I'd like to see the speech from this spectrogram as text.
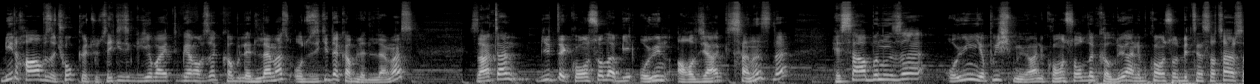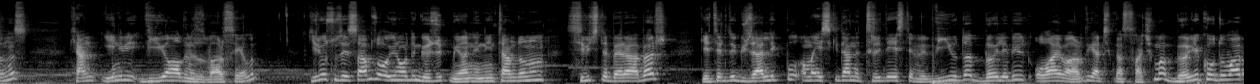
Bir hafıza çok kötü. 8 GB'lık bir hafıza kabul edilemez. 32 de kabul edilemez. Zaten bir de konsola bir oyun alacaksanız da hesabınıza oyun yapışmıyor. Hani konsolda kalıyor. Hani bu konsol bitini satarsanız kendi yeni bir Wii U aldığınızı varsayalım. Giriyorsunuz hesabınıza oyun oradan gözükmüyor. Hani Nintendo'nun Switch'le beraber getirdiği güzellik bu ama eskiden de 3DS'te ve Wii U'da böyle bir olay vardı. Gerçekten saçma. Bölge kodu var.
